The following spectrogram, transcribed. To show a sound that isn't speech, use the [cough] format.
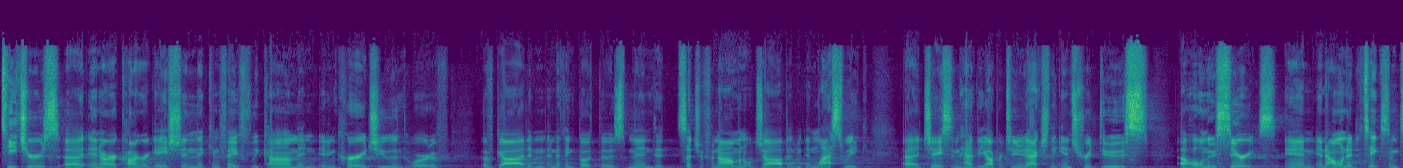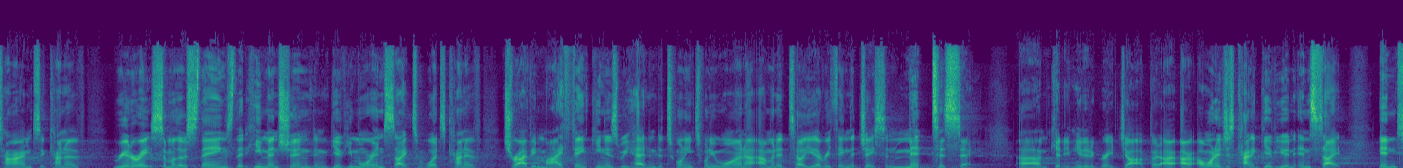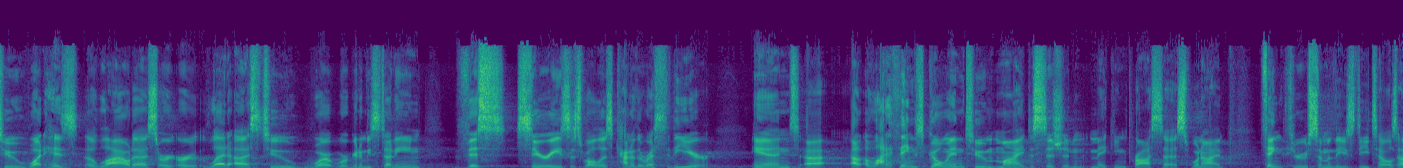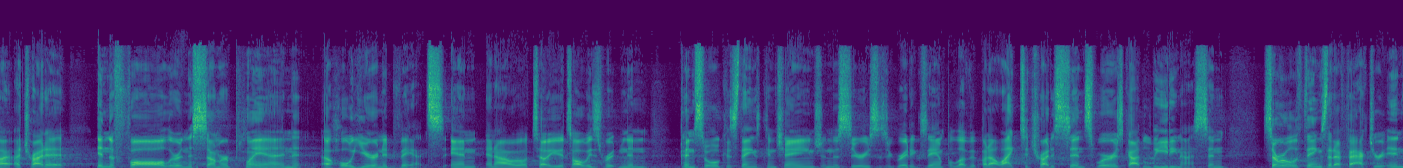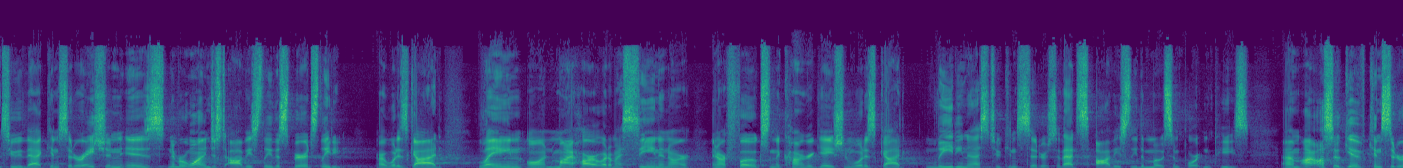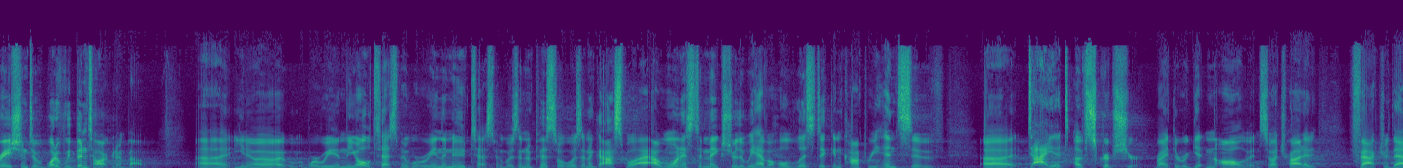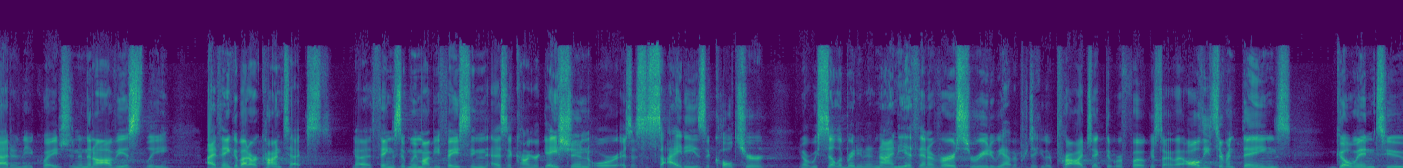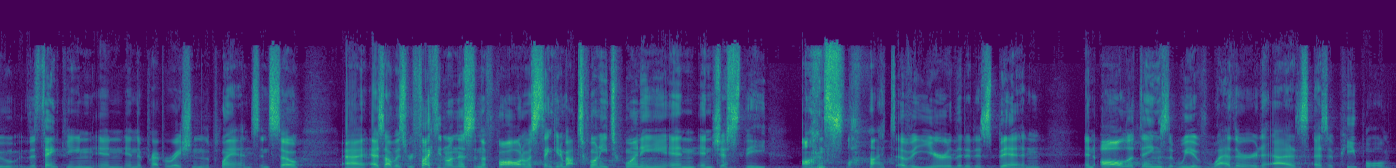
teachers uh, in our congregation that can faithfully come and, and encourage you in the Word of, of God. And, and, I think both those men did such a phenomenal job. And, and last week, uh, Jason had the opportunity to actually introduce a whole new series. And, and I wanted to take some time to kind of reiterate some of those things that he mentioned and give you more insight to what's kind of driving my thinking as we head into 2021. I, am going to tell you everything that Jason meant to say. Uh, I'm kidding, he did a great job. But I, I, I want to just kind of give you an insight into what has allowed us or, or led us to what we're going to be studying this series as well as kind of the rest of the year. And uh, a lot of things go into my decision making process when I think through some of these details. I, I try to in the fall or in the summer plan a whole year in advance. And, and I will tell you, it's always written in pencil because things can change, and this series is a great example of it. But I like to try to sense where is God leading us. And several of the things that I factor into that consideration is number one, just obviously the Spirit's leading. Right? What is God laying on my heart? What am I seeing in our in our folks in the congregation? What is God leading us to consider? So that's obviously the most important piece. Um, I also give consideration to what have we been talking about. Uh, you know, uh, were we in the Old Testament? Were we in the New Testament? Was it an epistle? Was it a gospel? I, I want us to make sure that we have a holistic and comprehensive uh, diet of Scripture, right? That we're getting all of it. So I try to factor that into the equation. And then obviously, I think about our context, uh, things that we might be facing as a congregation or as a society, as a culture. You know, are we celebrating a 90th anniversary? Do we have a particular project that we're focused on? All these different things go into the thinking and, in the preparation and the plans. And so uh, as I was reflecting on this in the fall, and I was thinking about 2020 and, and just the [laughs] onslaught of a year that it has been, and all the things that we have weathered as, as a people,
